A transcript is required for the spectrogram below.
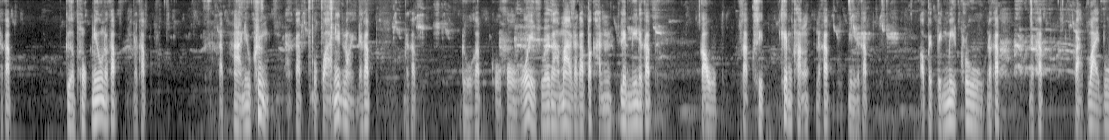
นะครับ เกือบหกนิ้วนะครับนะครับครับห้านิ้วครึ่งนะครับกว่าๆนิดหน่อยนะครับนะครับ ดูครับโอ้โหสวยงามมากนะครับ พระขันเล่มนี้นะครับ เก่าศักดิ์สิทธิ์เข้มขลังนะครับ นี่นะครับ เอาไปเป็นมีดครูนะครับ นะครับกราบไหว้บู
